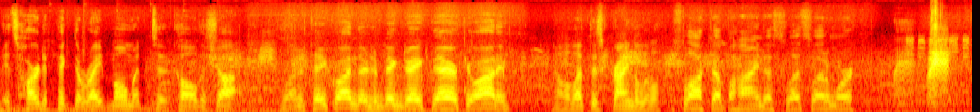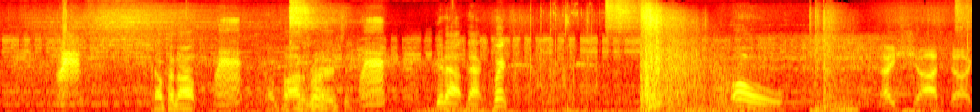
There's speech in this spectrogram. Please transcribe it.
It's hard to pick the right moment to call the shot. You want to take one? There's a big drake there if you want him. no, let this grind a little. It's locked up behind us. Let's let him work. Cupping up. Up bottom front. birds. Get out that quick. Oh, Nice shot, Doug.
